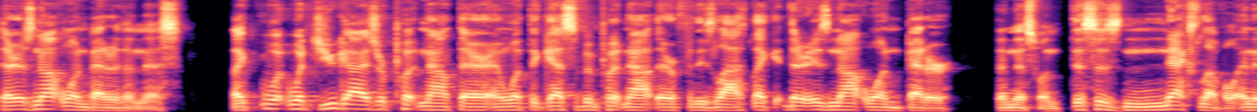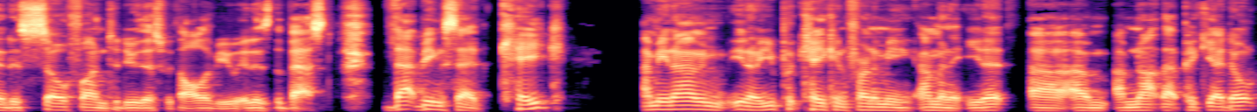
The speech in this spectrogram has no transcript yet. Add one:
There is not one better than this. Like what what you guys are putting out there and what the guests have been putting out there for these last like there is not one better than this one. This is next level and it is so fun to do this with all of you. It is the best. That being said, cake I mean, I'm you know, you put cake in front of me, I'm going to eat it. Uh, I'm I'm not that picky. I don't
